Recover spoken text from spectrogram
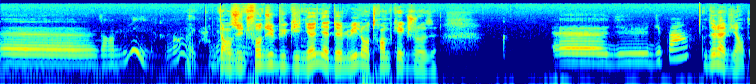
euh, Dans l'huile Non. dans une fondue bourguignonne, il y a de l'huile, on trempe quelque chose. Euh, du, du pain? De la viande.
